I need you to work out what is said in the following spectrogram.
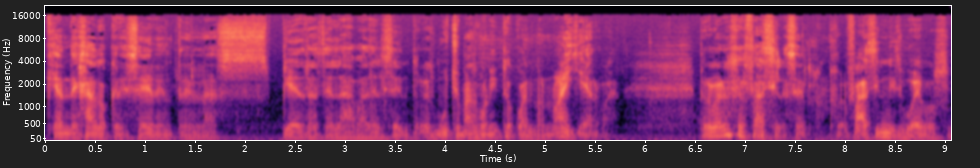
que han dejado crecer entre las piedras de lava del centro. Es mucho más bonito cuando no hay hierba. Pero bueno, eso es fácil hacerlo. Fácil mis huevos.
